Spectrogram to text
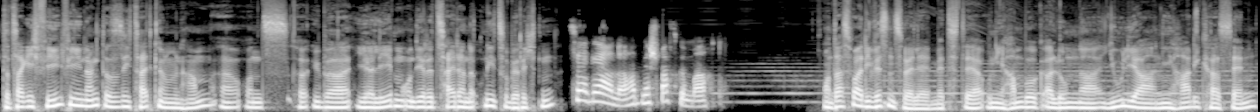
Da sage ich vielen, vielen Dank, dass Sie sich Zeit genommen haben, äh, uns äh, über Ihr Leben und Ihre Zeit an der Uni zu berichten. Sehr gerne, hat mir Spaß gemacht. Und das war die Wissenswelle mit der Uni Hamburg-Alumna Julia Niharika-Sen,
